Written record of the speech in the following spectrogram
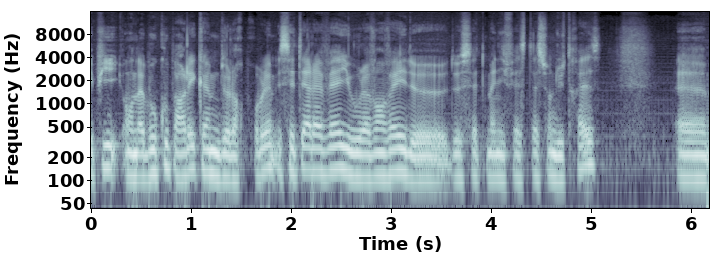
Et puis, on a beaucoup parlé quand même de leurs problèmes. C'était à la veille ou l'avant-veille de, de cette manifestation du 13. Euh,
